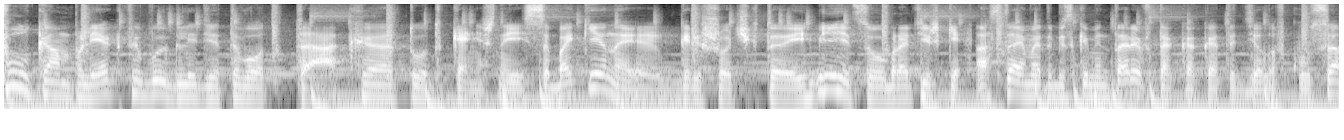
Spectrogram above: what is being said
Full комплект выглядит вот так. Тут, конечно, есть собакены, грешочек-то имеется у братишки. Оставим это без комментариев, так как это дело вкуса.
